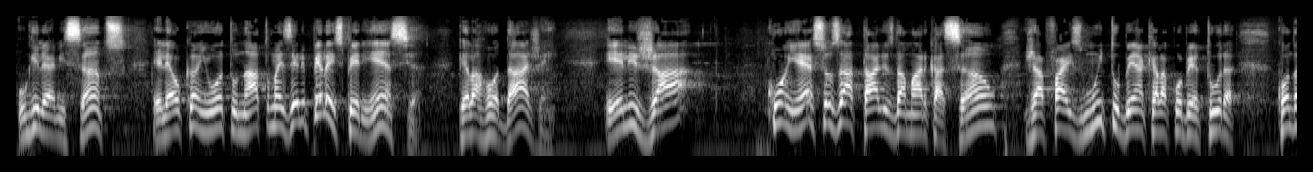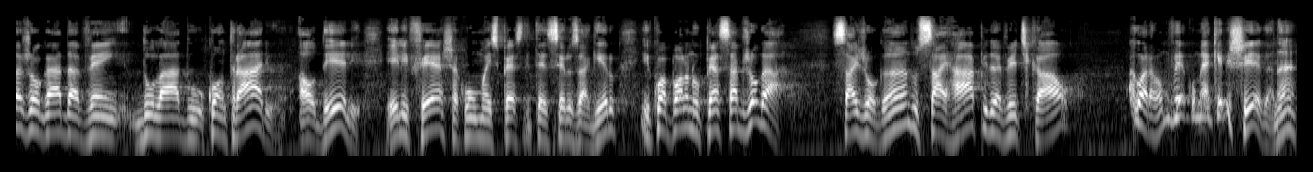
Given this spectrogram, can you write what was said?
O Guilherme Santos, ele é o canhoto nato, mas ele, pela experiência, pela rodagem, ele já conhece os atalhos da marcação, já faz muito bem aquela cobertura. Quando a jogada vem do lado contrário ao dele, ele fecha com uma espécie de terceiro zagueiro e com a bola no pé sabe jogar. Sai jogando, sai rápido, é vertical. Agora, vamos ver como é que ele chega, né?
